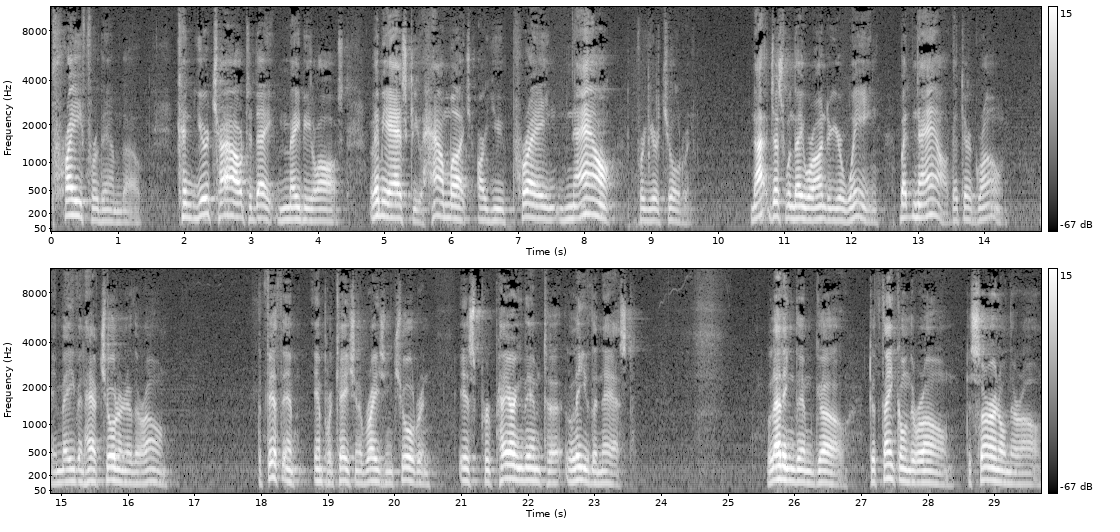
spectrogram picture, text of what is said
Pray for them, though. Can your child today may be lost? Let me ask you, how much are you praying now for your children? Not just when they were under your wing, but now that they're grown and may even have children of their own. The fifth implication of raising children is preparing them to leave the nest, letting them go, to think on their own, discern on their own.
